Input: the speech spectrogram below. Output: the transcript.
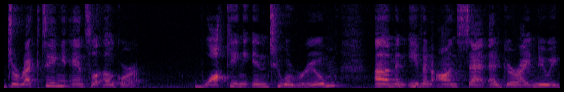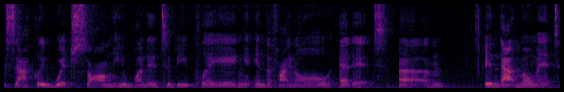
directing Ansel Elgort walking into a room um, and even on set Edgar Wright knew exactly which song he wanted to be playing in the final edit um, in that moment.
